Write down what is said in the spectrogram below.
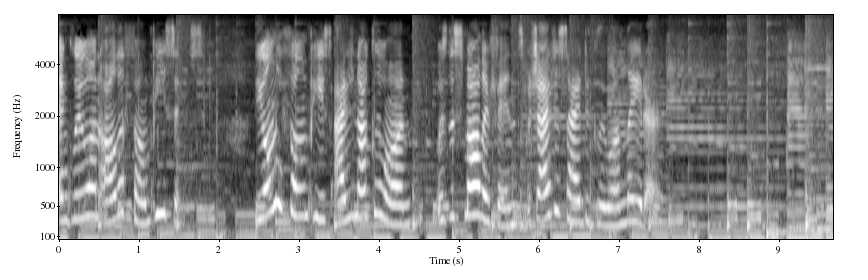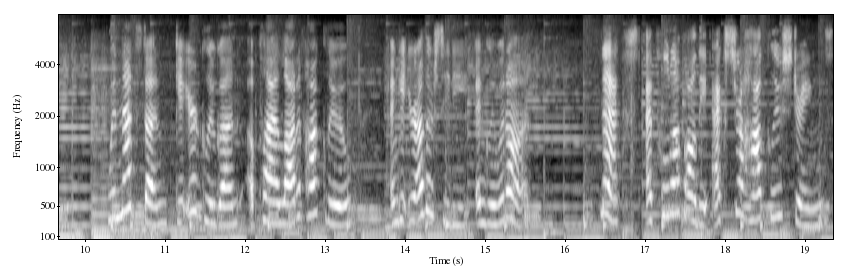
and glue on all the foam pieces. The only foam piece I did not glue on was the smaller fins, which I decided to glue on later. When that's done, get your glue gun, apply a lot of hot glue, and get your other CD and glue it on. Next, I pulled off all the extra hot glue strings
